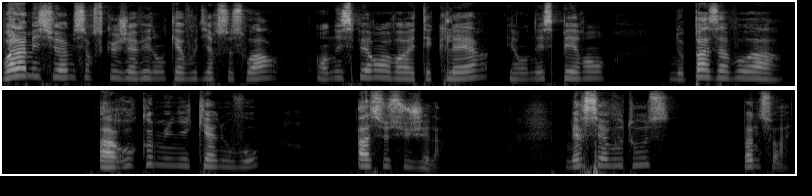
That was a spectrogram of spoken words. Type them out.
Voilà, messieurs, dames, sur ce que j'avais donc à vous dire ce soir, en espérant avoir été clair et en espérant ne pas avoir à recommuniquer à nouveau à ce sujet-là. Merci à vous tous, bonne soirée.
